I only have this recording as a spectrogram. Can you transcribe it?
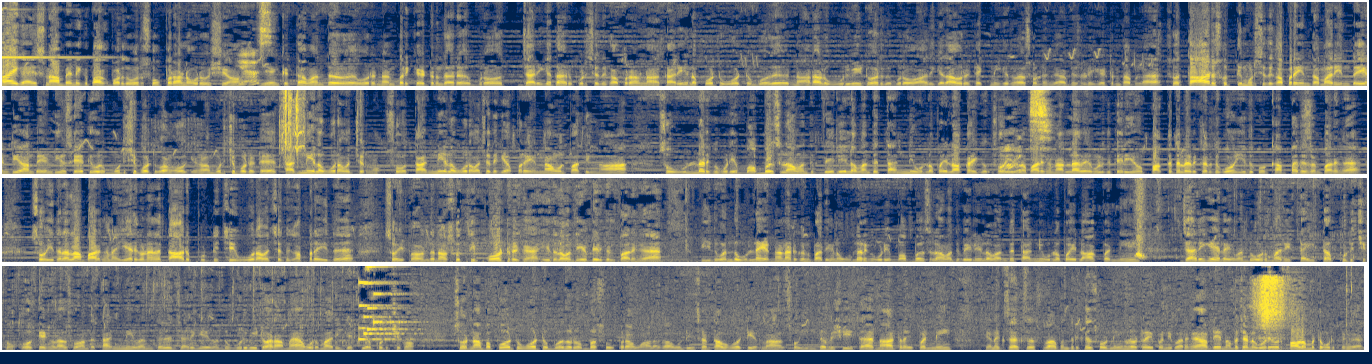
Hi guys நாம இன்னைக்கு பார்க்க போறது ஒரு சூப்பரான ஒரு விஷயம். என்கிட்ட வந்து ஒரு நண்பர் கேட்டிருந்தாரு. ப்ரோ ஜரிகத்தாறு பிடிச்சதுக்கு அப்புறம் நான் தறியில போட்டு ஓட்டும் போது நாடால உருவிட்டு வருது ப்ரோ அதுக்கு ஏதாவது ஒரு டெக்னிக் இருந்தா சொல்லுங்க அப்படின்னு சொல்லி கேட்டிருந்தாப்ல சோ தாறு சுத்தி முடிச்சதுக்கு அப்புறம் இந்த மாதிரி இந்த எண்டையும் அந்த எண்டையும் சேர்த்து ஒரு முடிச்சு போட்டுக்குவாங்க ஓகேங்களா முடிச்சு போட்டுட்டு தண்ணியில ஊற வச்சிடணும். சோ தண்ணியில ஊற வச்சதுக்கு அப்புறம் என்ன ஆகும்னு பாத்தீங்கன்னா சோ உள்ள இருக்கக்கூடிய பபிள்ஸ் எல்லாம் வந்து வெளியில வந்து தண்ணி உள்ள போய் லாக் ஆயிக்கும். சோ இதுல பாருங்க நல்லாவே உங்களுக்கு தெரியும். பக்கத்துல இருக்கிறதுக்கும் இதுக்கும் கம்பேரிசன் பாருங்க. ஸோ இதெல்லாம் பாருங்க நான் ஏற்கனவே தாறு பிடிச்சி ஊற வச்சதுக்கு அப்புறம் இது. ஸோ இப்போ வந்து நான் சுற்றி போட்டிருக்கேன். இதில் வந்து எப்படி இருக்குன்னு பாருங்கள் இது வந்து உள்ளே என்ன நடக்குன்னு பார்த்தீங்கன்னா உள்ளே இருக்கக்கூடிய பப்பல்ஸ்லாம் வந்து வெளியில் வந்து தண்ணி உள்ளே போய் லாக் பண்ணி ஜரிகை இலையை வந்து ஒரு மாதிரி டைட்டாக பிடிச்சிக்கும். ஓகேங்களா ஸோ அந்த தண்ணி வந்து ஜரிகையை வந்து உருவிட்டு வராமல் ஒரு மாதிரி கெட்டியாக பிடிச்சிக்கும். ஸோ நம்ம போட்டு ஓட்டும் போது ரொம்ப சூப்பராகவும் அழகாகவும் டீசெண்டாகவும் ஓட்டிடலாம். ஸோ இந்த விஷயத்த நான் ட்ரை பண்ணி எனக்கு சக்ஸஸ்ஃபுல்லாக வந்திருக்கு. ஸோ நீங்களும் ட்ரை பண்ணி பாருங்க. அப்படியே நம்ம சேனல் ஒரே ஒரு ஃபாலோ மட்டும் கொடுத்துருங்க.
